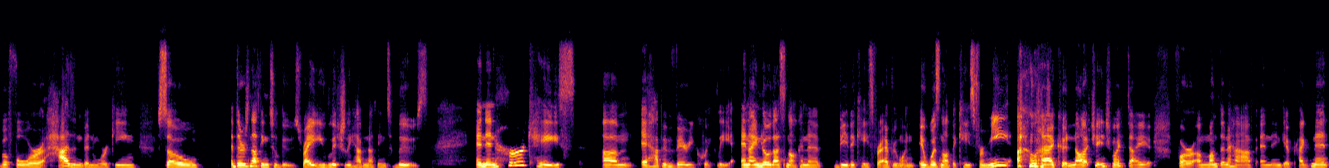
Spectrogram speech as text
before hasn't been working. So there's nothing to lose, right? You literally have nothing to lose. And in her case, um, it happened very quickly. And I know that's not going to be the case for everyone. It was not the case for me. I could not change my diet for a month and a half and then get pregnant.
